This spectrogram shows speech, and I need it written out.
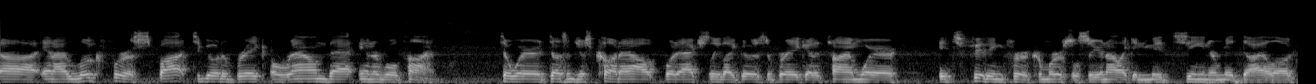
uh, and I look for a spot to go to break around that interval time, to where it doesn't just cut out, but actually like goes to break at a time where it's fitting for a commercial, so you're not like in mid scene or mid dialogue.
